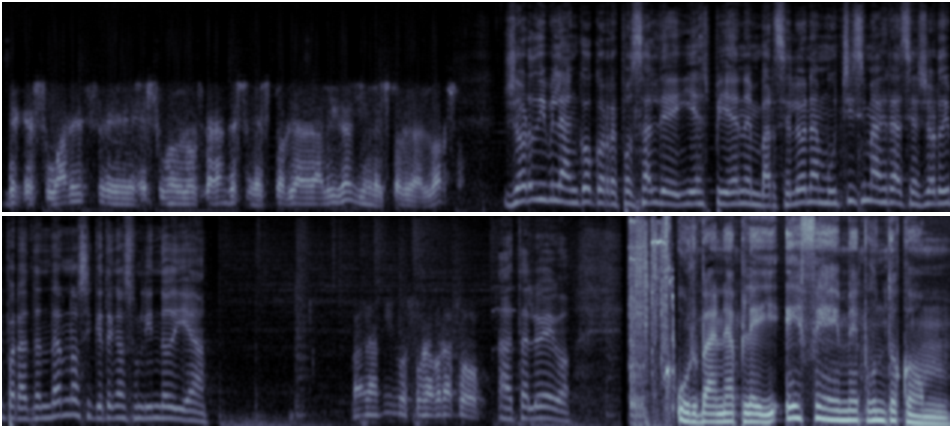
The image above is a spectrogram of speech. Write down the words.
de que Suárez eh, es uno de los grandes en la historia de la Liga y en la historia del Barça. Jordi Blanco, corresponsal de ESPN en Barcelona. Muchísimas gracias, Jordi, por atendernos y que tengas un lindo día. Vale, amigos, un abrazo. Hasta luego. urbanaplayfm.com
